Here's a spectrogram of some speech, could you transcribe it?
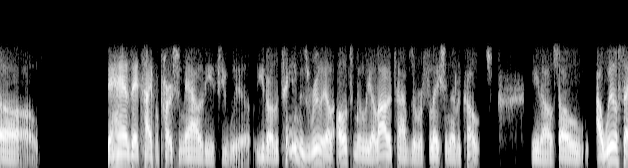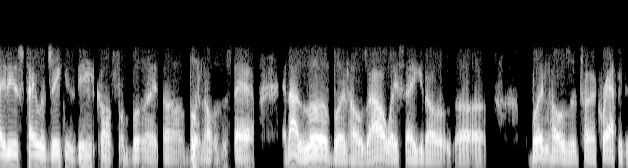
uh, that has that type of personality, if you will. You know, the team is really ultimately a lot of times a reflection of the coach. You know, so I will say this: Taylor Jenkins did come from Bud uh, staff, and I love Budenholzer. I always say, you know, uh, Budenholzer turned crap into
